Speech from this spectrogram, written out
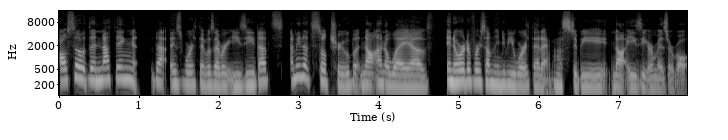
Also, the nothing that is worth it was ever easy. That's, I mean, that's still true, but not in a way of, in order for something to be worth it, it has to be not easy or miserable,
